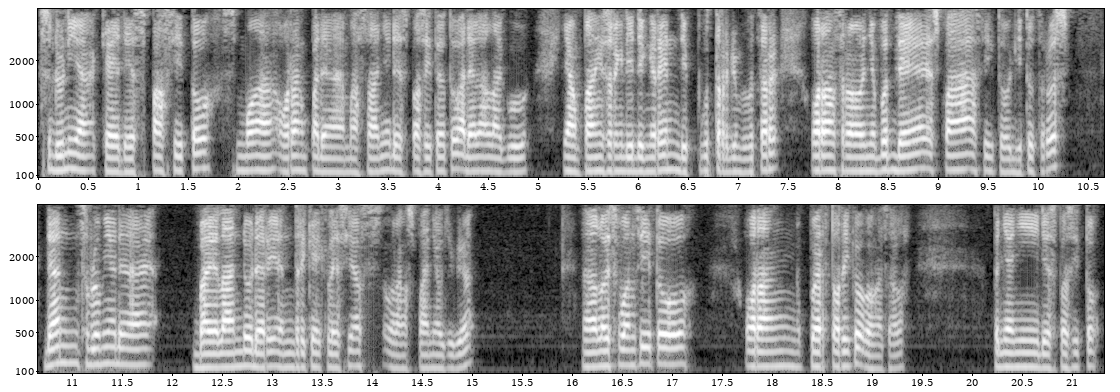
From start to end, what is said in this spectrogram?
sedunia kayak Despacito. Semua orang pada masanya Despacito itu adalah lagu yang paling sering didengerin diputer diputer. Orang selalu nyebut Despacito gitu terus. Dan sebelumnya ada Bailando dari Enrique Iglesias orang Spanyol juga. Nah, Luis Fonsi itu orang Puerto Rico kalau nggak salah. Penyanyi Despacito.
